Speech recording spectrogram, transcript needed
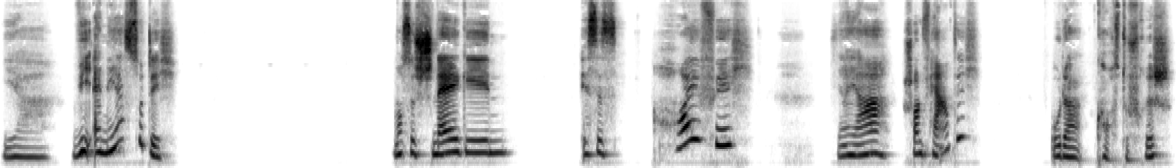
Ja. Wie ernährst du dich? Muss es schnell gehen? Ist es häufig? Naja, schon fertig? Oder kochst du frisch?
